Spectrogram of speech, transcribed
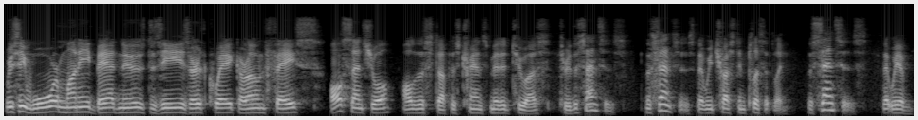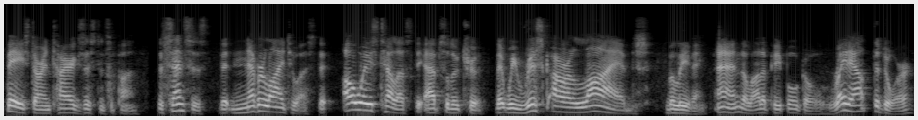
We see war, money, bad news, disease, earthquake, our own face, all sensual. All of this stuff is transmitted to us through the senses. The senses that we trust implicitly. The senses that we have based our entire existence upon. The senses that never lie to us, that always tell us the absolute truth, that we risk our lives believing. And a lot of people go right out the door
